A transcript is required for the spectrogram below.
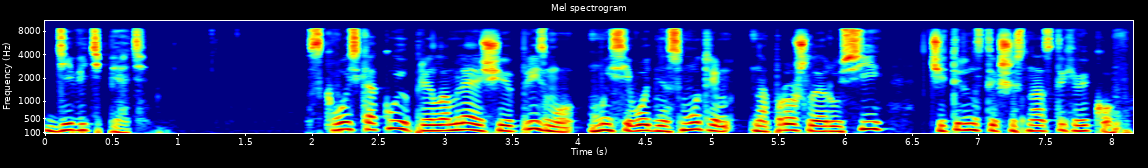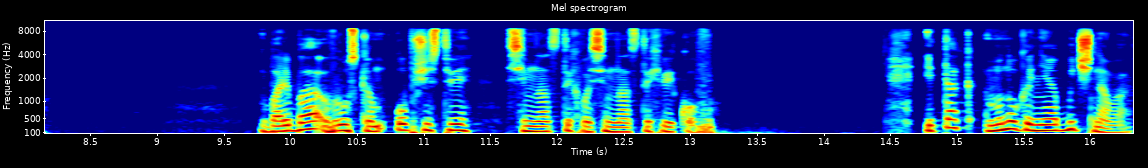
9.5. Сквозь какую преломляющую призму мы сегодня смотрим на прошлое Руси XIV-XVI веков? Борьба в русском обществе 17-18 веков. Итак, много необычного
